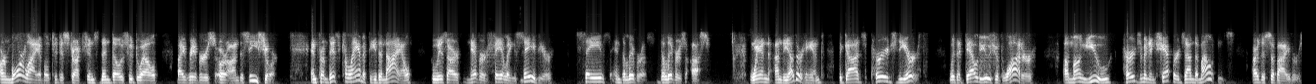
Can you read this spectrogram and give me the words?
are more liable to destructions than those who dwell by rivers or on the seashore. And from this calamity, the Nile, who is our never failing savior, saves and deliver us, delivers us. When, on the other hand, the gods purge the earth with a deluge of water, among you, herdsmen and shepherds on the mountains are the survivors,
